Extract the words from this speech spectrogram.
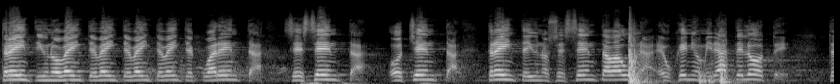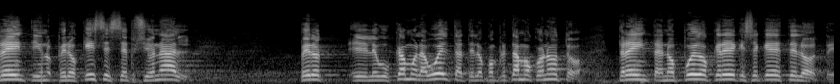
31, 20, 20, 20, 20, 40, 60, 80, 31, 60 va una. Eugenio, mirate lote. 31, pero que es excepcional. Pero eh, le buscamos la vuelta, te lo completamos con otro. 30, no puedo creer que se quede este lote.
